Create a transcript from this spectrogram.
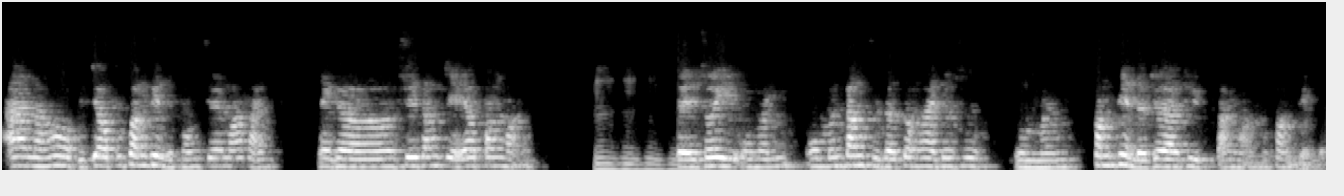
啊，然后比较不方便的同学，麻烦那个学长姐要帮忙。嗯嗯嗯。对，所以我们我们当时的状态就是。我们方便的就要去帮忙，不方便的，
